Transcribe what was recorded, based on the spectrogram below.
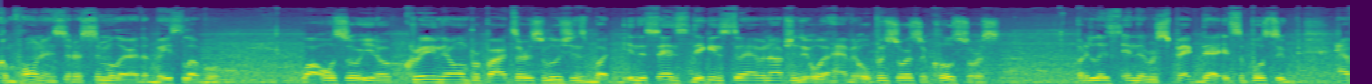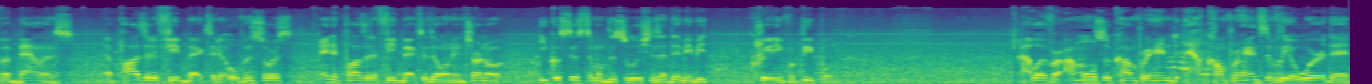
components that are similar at the base level while also, you know, creating their own proprietary solutions, but in the sense they can still have an option to have an open source or closed source. But at least in the respect that it's supposed to have a balance, a positive feedback to the open source and a positive feedback to their own internal ecosystem of the solutions that they may be creating for people. However, I'm also comprehend comprehensively aware that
